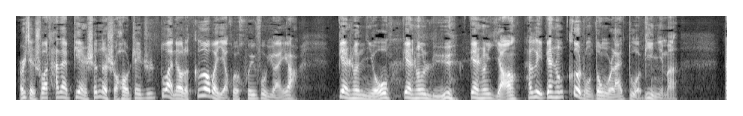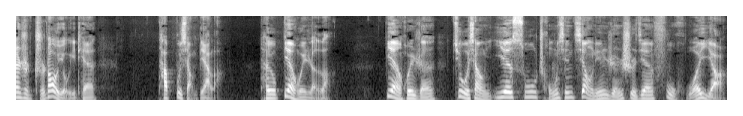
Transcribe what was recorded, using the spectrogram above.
而且说他在变身的时候，这只断掉的胳膊也会恢复原样。”变成牛，变成驴，变成羊，它可以变成各种动物来躲避你们。但是直到有一天，他不想变了，他又变回人了。变回人就像耶稣重新降临人世间复活一样，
